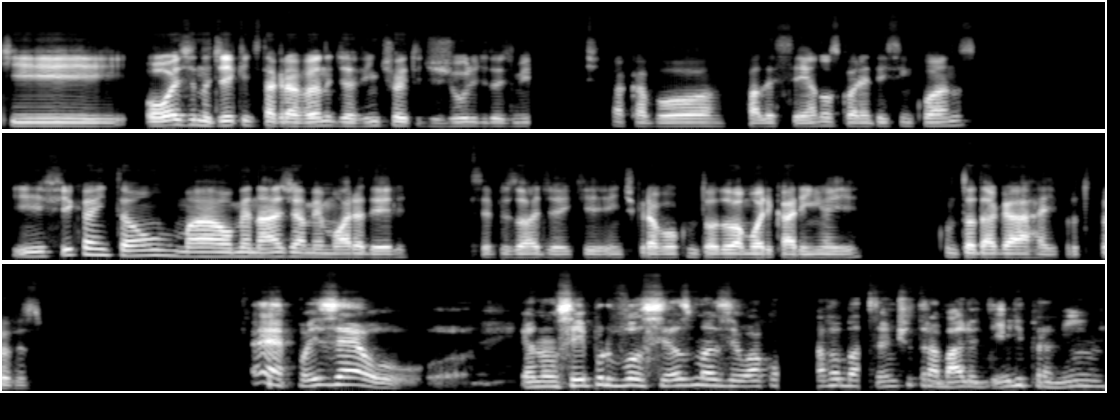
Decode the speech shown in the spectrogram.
que hoje, no dia que a gente está gravando, dia 28 de julho de 2020, acabou falecendo aos 45 anos. E fica então uma homenagem à memória dele. Esse episódio aí que a gente gravou com todo o amor e carinho aí, com toda a garra aí pro professor. É, pois é. o- Eu não sei por vocês, mas eu acompanhava bastante o trabalho dele. Para mim,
